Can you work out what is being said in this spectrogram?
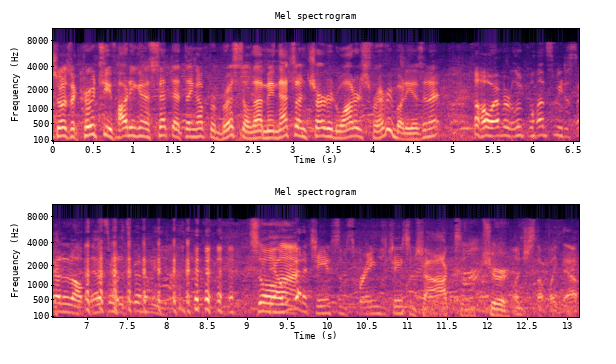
So as a crew chief, how are you going to set that thing up for Bristol? I mean, that's uncharted waters for everybody, isn't it? However, Luke wants me to set it up. That's what it's gonna be. So yeah, uh, we gotta change some springs, change some shocks, and Sure. a bunch of stuff like that.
